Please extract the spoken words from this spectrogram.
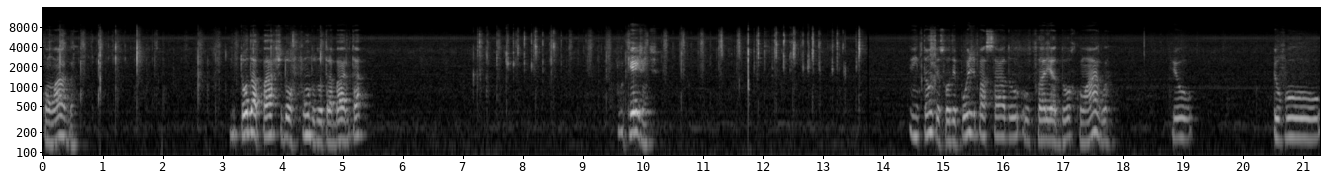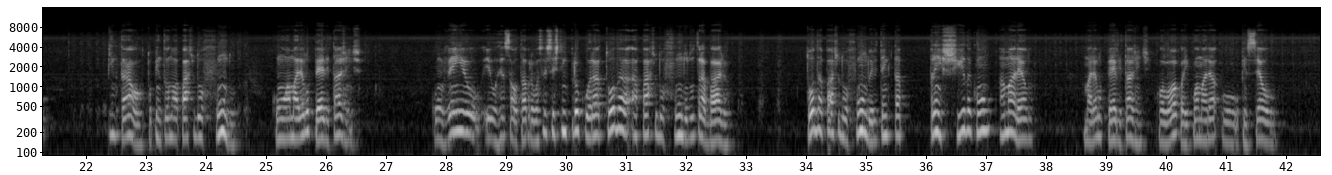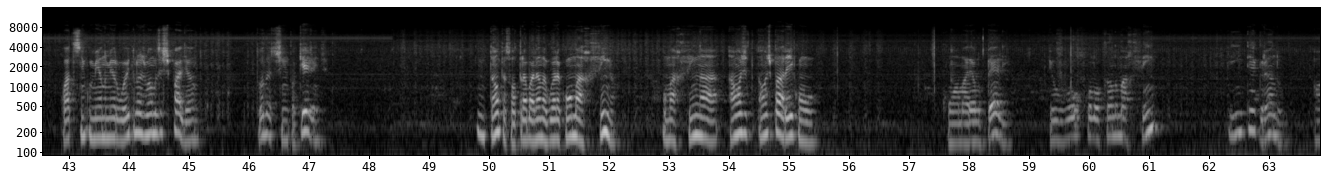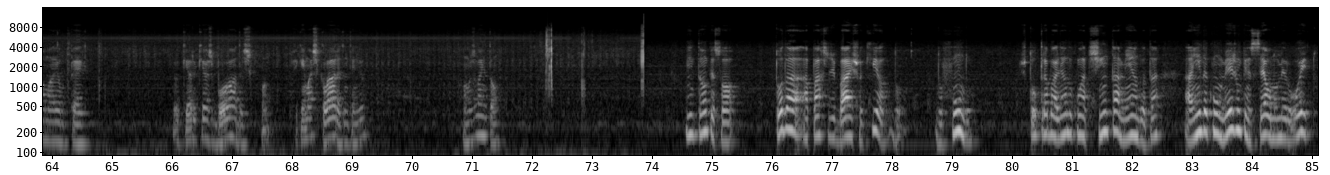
Com água. Em toda a parte do fundo do trabalho, tá? Ok, gente? Então, pessoal, depois de passado o clareador com água, eu eu vou pintar, ó, tô pintando a parte do fundo com amarelo pele, tá, gente? Convém eu, eu ressaltar para vocês, vocês têm que procurar toda a parte do fundo do trabalho. Toda a parte do fundo ele tem que estar tá preenchida com amarelo. Amarelo pele, tá, gente? Coloco aí com amarelo, o, o pincel 456 número 8, nós vamos espalhando toda a tinta, ok, gente? Então, pessoal, trabalhando agora com o marfim, ó, o marfim na aonde, aonde parei com o, com o amarelo pele, eu vou colocando o marfim e integrando o amarelo pele. Eu quero que as bordas fiquem mais claras, entendeu? Vamos lá então. Então, pessoal, toda a parte de baixo aqui, ó, do, do fundo, Estou trabalhando com a tinta amêndoa, tá? Ainda com o mesmo pincel, número 8,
